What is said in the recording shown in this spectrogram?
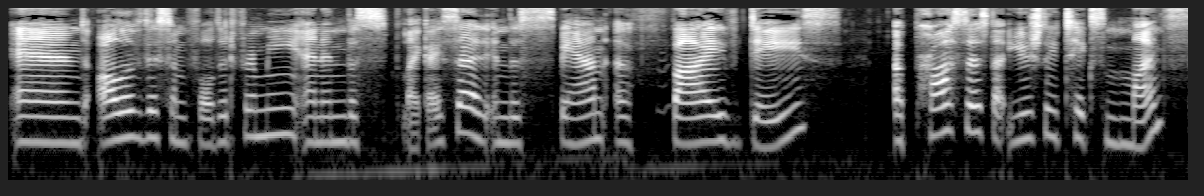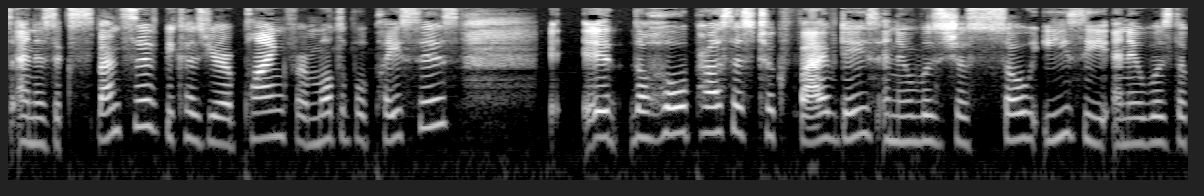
And all of this unfolded for me. And in this, like I said, in the span of five days, a process that usually takes months and is expensive because you're applying for multiple places. It the whole process took 5 days and it was just so easy and it was the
